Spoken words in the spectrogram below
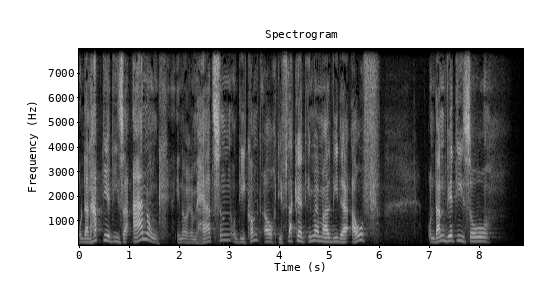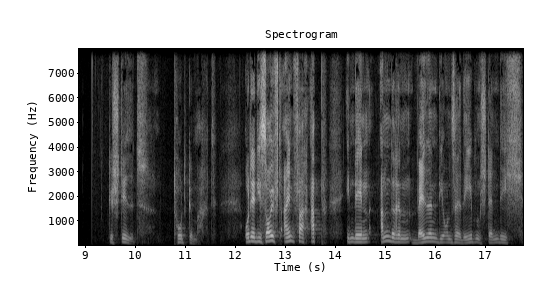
und dann habt ihr diese Ahnung in eurem Herzen und die kommt auch, die flackert immer mal wieder auf. Und dann wird die so gestillt, totgemacht. Oder die säuft einfach ab in den anderen Wellen, die unser Leben ständig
